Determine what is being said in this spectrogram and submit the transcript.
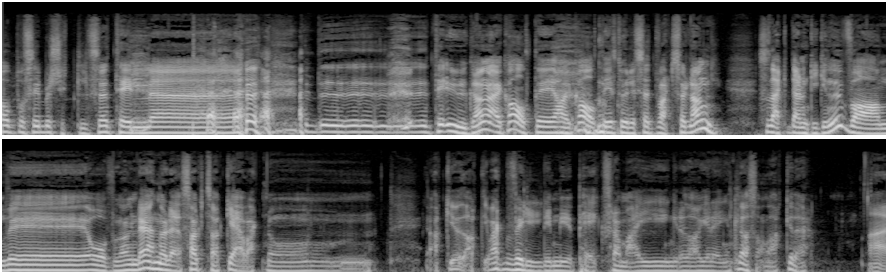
holdt på å si beskyttelse til eh, Til ugagn har ikke alltid historisk sett vært så lang. Så det er, det er nok ikke noe uvanlig overgang, det. Når det er sagt, så har ikke jeg vært noe jeg har ikke, Det har ikke vært veldig mye pek fra meg i yngre dager, egentlig. Altså, det har ikke det. Nei,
